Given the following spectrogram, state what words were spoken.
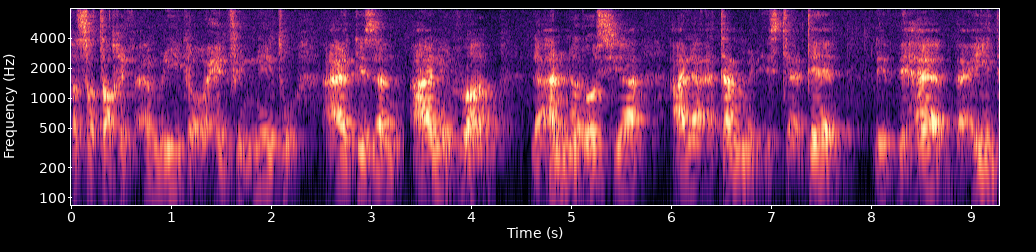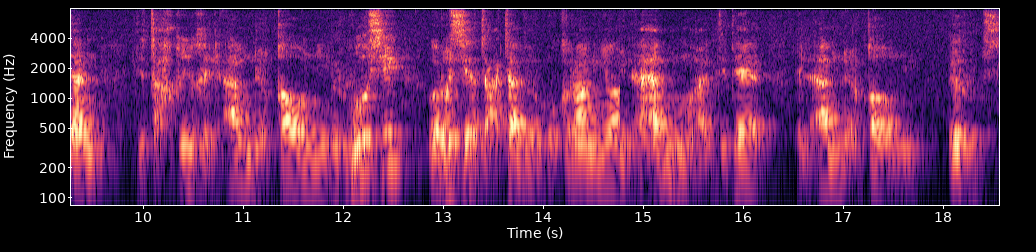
فستقف أمريكا وحلف الناتو عاجزا عن الرد لأن روسيا على أتم الاستعداد للذهاب بعيدا لتحقيق الأمن القومي الروسي. وروسيا تعتبر أوكرانيا من أهم مهددات الأمن القومي الروسي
